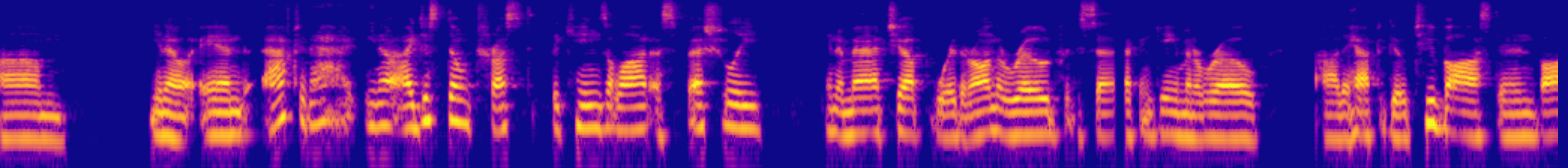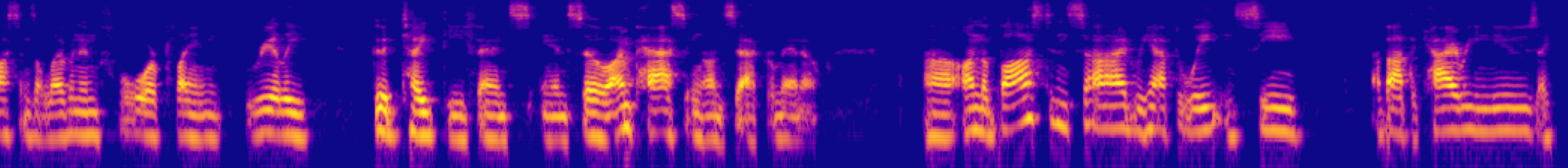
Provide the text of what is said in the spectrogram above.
Um, you know, and after that, you know, I just don't trust the Kings a lot, especially in a matchup where they're on the road for the second game in a row. Uh, they have to go to Boston. Boston's 11 and 4, playing really good, tight defense. And so I'm passing on Sacramento. Uh, on the Boston side, we have to wait and see about the Kyrie news. I,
